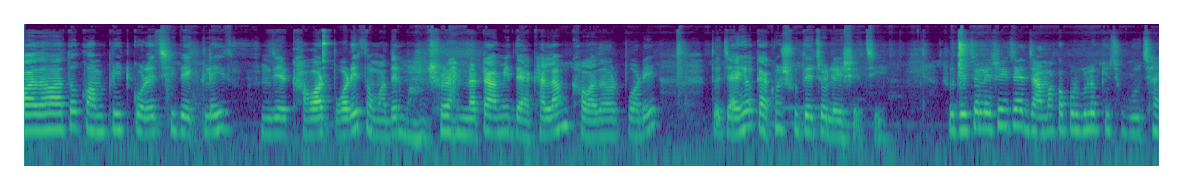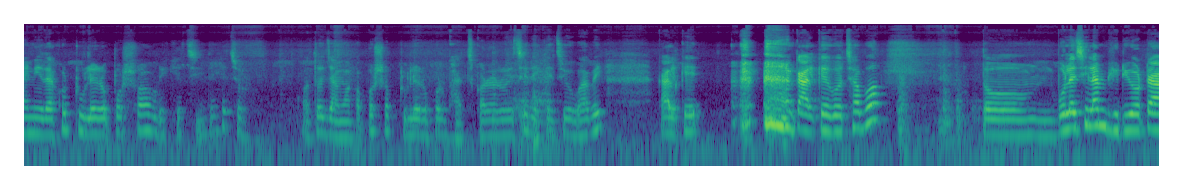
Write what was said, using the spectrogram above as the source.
খাওয়া দাওয়া তো কমপ্লিট করেছি দেখলেই যে খাওয়ার পরে তোমাদের মাংস রান্নাটা আমি দেখালাম খাওয়া দাওয়ার পরে। তো যাই হোক, এখন শুতে চলে এসেছি। শুতে চলে এসেছি আর জামা কাপড়গুলো কিছু গুছাইনি। দেখো টুলের ওপর সব রেখেছি, দেখেছ? কত জামা কাপড় সব টুলের ওপর ভাজ করা রয়েছে, রেখেছি ওভাবেই। কালকে কালকে গোছাবো। তো বলেছিলাম ভিডিওটা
